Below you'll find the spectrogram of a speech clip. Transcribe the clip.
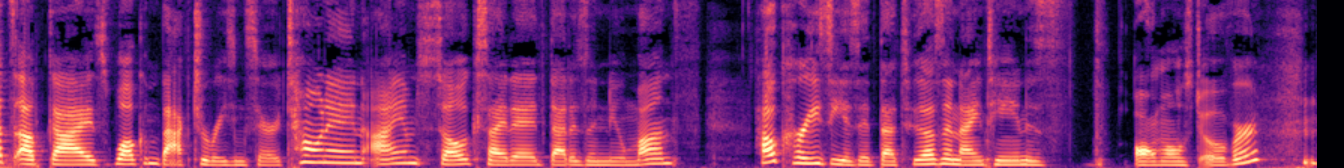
What's up, guys? Welcome back to Raising Serotonin. I am so excited. That is a new month. How crazy is it that 2019 is almost over?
